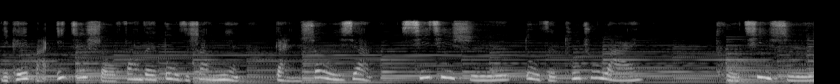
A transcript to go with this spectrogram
你可以把一只手放在肚子上面，感受一下吸气时肚子凸出来，吐气时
